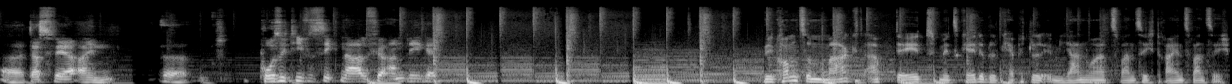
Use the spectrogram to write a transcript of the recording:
Äh, das wäre ein äh, positives Signal für Anleger. Willkommen zum Marktupdate mit Scalable Capital im Januar 2023.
